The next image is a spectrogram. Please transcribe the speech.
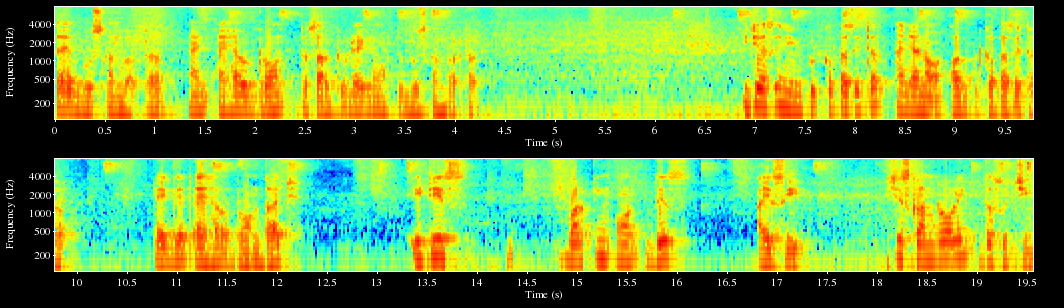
the boost converter and I have drawn the circuit diagram of the boost converter. It has an input capacitor and an output capacitor. Like that I have drawn that. It is working on this IC which is controlling the switching.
